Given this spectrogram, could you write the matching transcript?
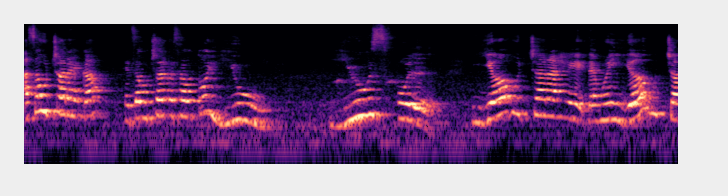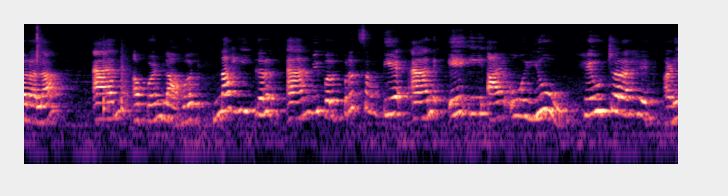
असा उच्चार आहे का? ह्याचा उच्चार कसा होतो? यू युजफुल य उच्चार आहे. त्यामुळे य उच्चाराला ॲन आपण लावत नाही. कारण ॲन मी परत परत सांगतेय an A E I O U हे उच्चार आहेत. आणि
